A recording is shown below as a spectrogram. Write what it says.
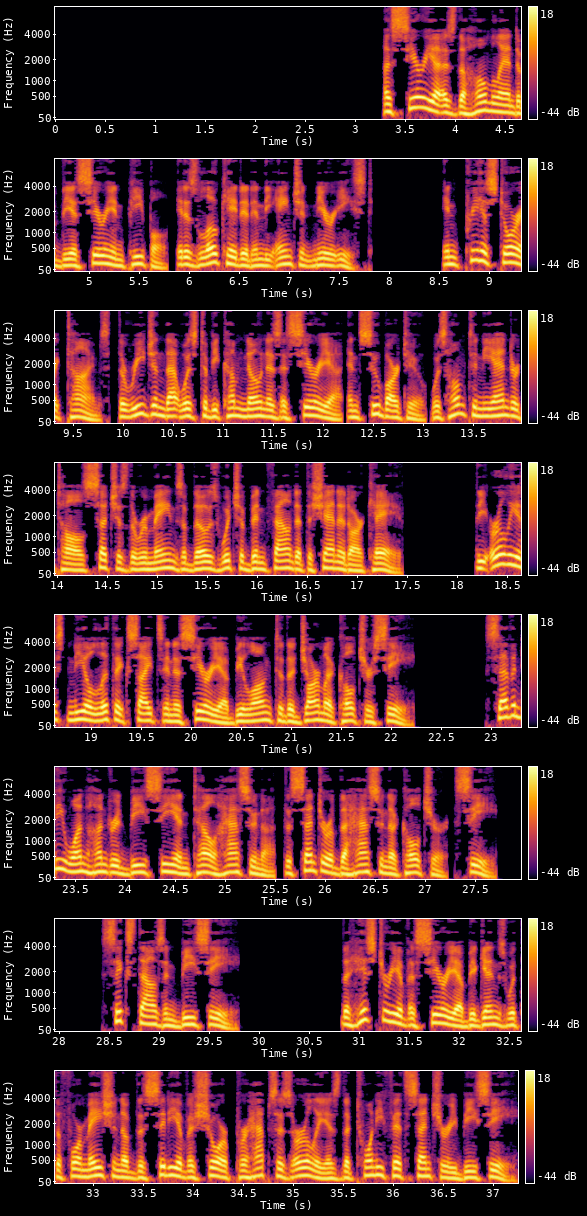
Assyria is the homeland of the Assyrian people, it is located in the ancient Near East. In prehistoric times, the region that was to become known as Assyria and Subartu was home to Neanderthals such as the remains of those which have been found at the Shanidar cave. The earliest Neolithic sites in Assyria belong to the Jarmo culture c. 7100 BC and Tel Hassuna, the center of the Hassuna culture, c. 6000 BC. The history of Assyria begins with the formation of the city of Ashur perhaps as early as the 25th century BC.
